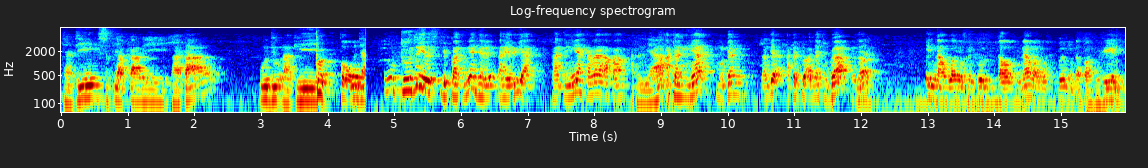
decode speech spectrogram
Jadi setiap kali batal wudhu lagi. Betul. Wudhu itu ya di batinnya dari lahiriah batinnya karena apa? Ada Nah, niat. Ada niat kemudian nanti ada doanya juga gitu. Iya. Inna wa yuhibbul tawabina wa yuhibbul mutatahhirin.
